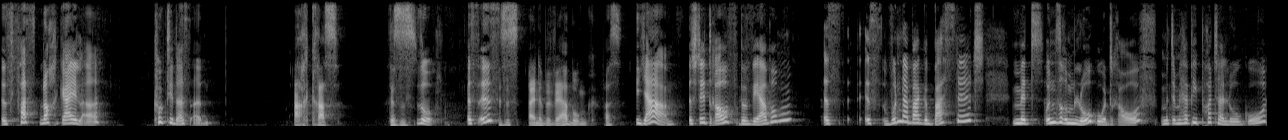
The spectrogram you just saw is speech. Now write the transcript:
ist fast noch geiler. Guck dir das an. Ach, krass. Das ist. So, es ist Es ist eine Bewerbung. Was? Ja, es steht drauf Bewerbung. Es ist wunderbar gebastelt mit unserem Logo drauf, mit dem Happy Potter Logo,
